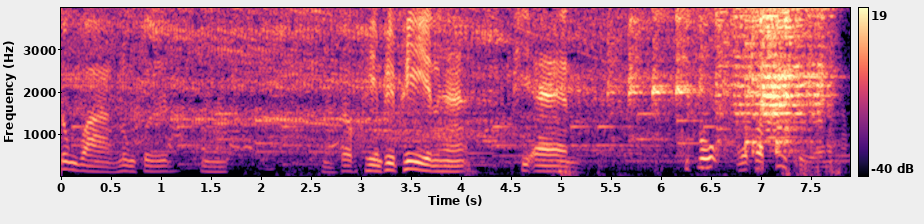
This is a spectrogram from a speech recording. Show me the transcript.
ลุงวางลุงฟืนนะฮะนะก็ทีมพี่ๆนะฮะพี่แอนพี่ปุ๊แล้วก็พี่เสือนะครับ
